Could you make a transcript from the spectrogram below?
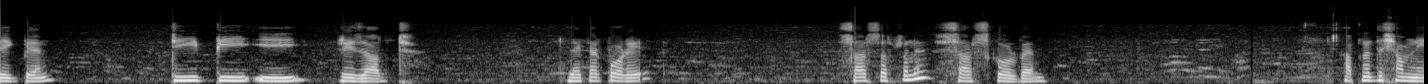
লিখবেন টিপিই রেজাল্ট লেখার পরে সার্চ অপশনে সার্চ করবেন। আপনাদের সামনে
